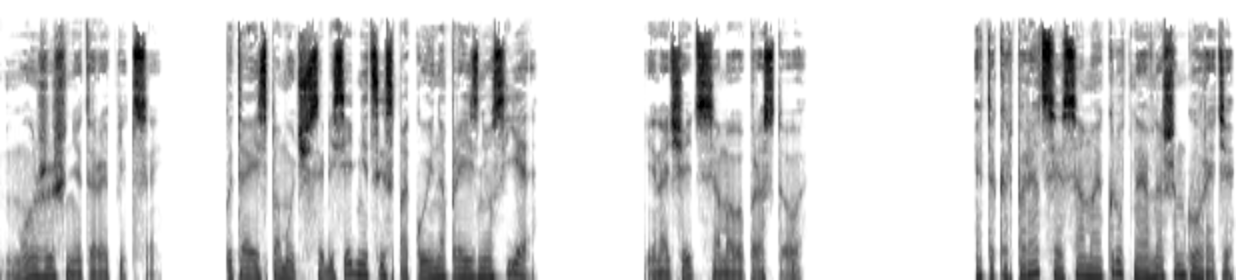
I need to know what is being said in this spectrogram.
«Можешь не торопиться», — пытаясь помочь собеседнице, спокойно произнес я. И начать с самого простого. «Эта корпорация самая крупная в нашем городе»,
